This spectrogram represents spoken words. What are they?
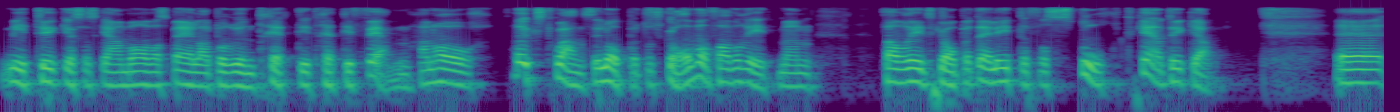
mitt tycke så ska han bara vara spelad på runt 30-35. Han har högst chans i loppet och ska vara favorit men favoritskapet är lite för stort kan jag tycka. Eh,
